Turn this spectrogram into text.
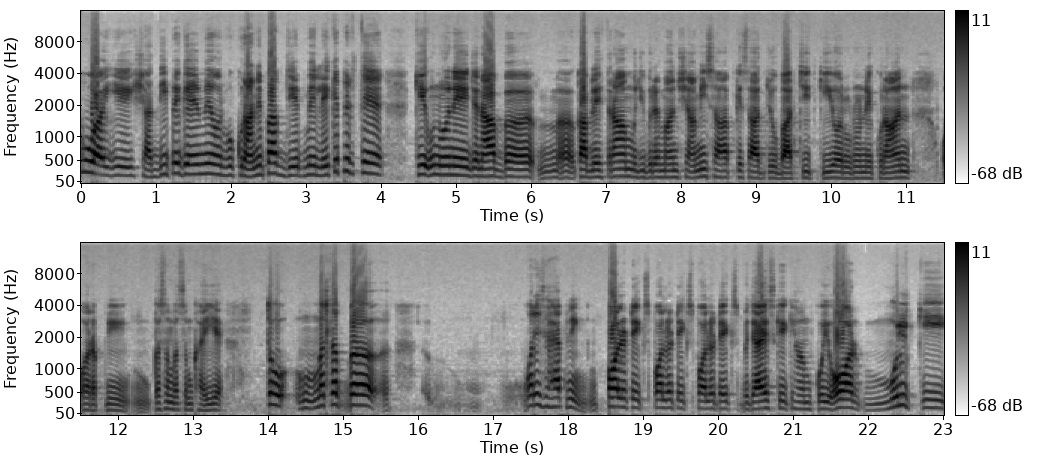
ہوا یہ شادی پہ گئے میں اور وہ قرآن پاک جیب میں لے کے پھرتے ہیں کہ انہوں نے جناب قابل احترام مجیب الرحمن شامی صاحب کے ساتھ جو بات چیت کی اور انہوں نے قرآن اور اپنی قسم وسم کھائی ہے؟ تو مطلب what is happening politics politics politics بجائے اس کے کہ ہم کوئی اور ملک کی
